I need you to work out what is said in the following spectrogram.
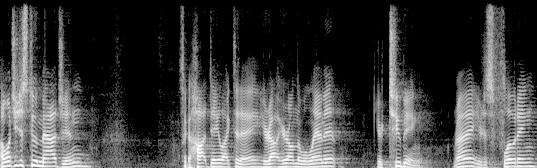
I want you just to imagine it's like a hot day like today. You're out here on the Willamette, you're tubing, right? You're just floating,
